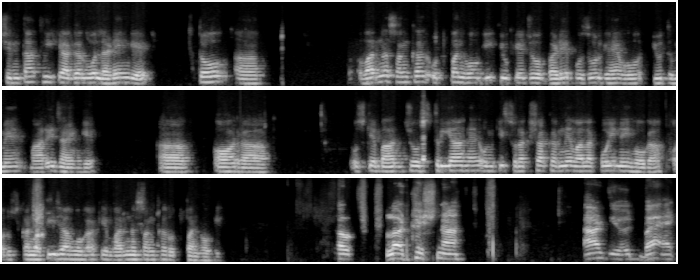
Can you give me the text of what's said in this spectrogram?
चिंता थी कि अगर वो लड़ेंगे तो वर्ण संकर उत्पन्न होगी क्योंकि जो बड़े बुज़ुर्ग हैं वो युद्ध में मारे जाएँगे अ, और अ, उसके बाद जो स्त्रियाँ हैं उनकी सुरक्षा करने वाला कोई नहीं होगा और उसका नतीजा होगा कि वर्ण संकर उत्पन्न होगी So Lord Krishna argued back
